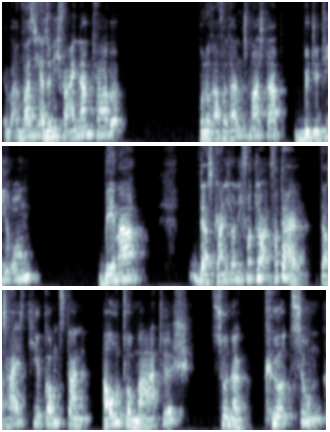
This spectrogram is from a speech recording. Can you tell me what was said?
Was ich also nicht vereinnahmt habe, Honorarverteilungsmaßstab, Budgetierung, BEMA, das kann ich auch nicht verteilen. Das heißt, hier kommt es dann automatisch zu einer Kürzung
